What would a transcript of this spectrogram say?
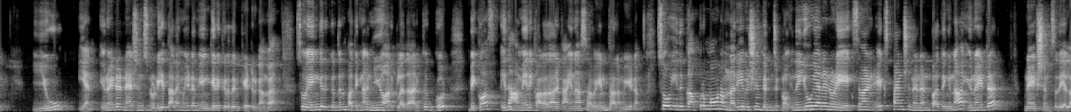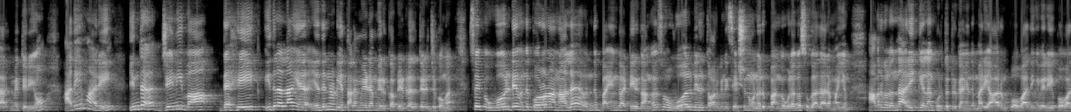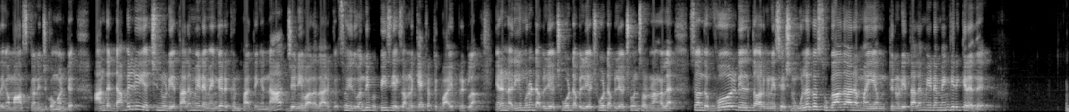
என் யுனைடெட் நேஷன்ஸினுடைய தலைமையிடம் எங்கே இருக்கிறதுன்னு கேட்டிருக்காங்க. ஸோ எங்கே இருக்குதுன்னு பார்த்தீங்கன்னா நியூயார்க்கில் தான் இருக்குது குட் பிகாஸ் இது அமெரிக்காவில் தான் இருக்குது ஐநா சபையின் தலைமையிடம். ஸோ இதுக்கப்புறமாவும் நம்ம நிறைய விஷயம் தெரிஞ்சுக்கணும். இந்த யூஎன்னுடைய எக்ஸ்பேன் எக்ஸ்பேன்ஷன் என்னன்னு பார்த்தீங்கன்னா யுனைடெட் நேஷன்ஸ் அது எல்லாருக்குமே தெரியும். அதே மாதிரி இந்த ஜெனிவா த ஹேக் இதுலலாம் எ- எதனுடைய தலைமையிடம் இருக்கு அப்படின்றத தெரிஞ்சுக்கோங்க. ஸோ இப்போ வேர்ல்டே வந்து கொரோனானால வந்து பயம் காட்டியிருக்காங்க. ஸோ வேர்ல்டு ஹெல்த் ஆர்கனைசேஷன் ஒன்று இருப்பாங்க. உலக சுகாதார மையம். அவர்கள் வந்து அறிக்கையெல்லாம் கொடுத்துட்டு இருக்காங்க. இந்த மாதிரி யாரும் போவாதீங்க வெளியே போவாதீங்க மாஸ்க் அணிஞ்சுக்கோங்கன்ட்டு. அந்த டபிள்யூஹெச்னுடைய தலைமையிடம் எங்கே இருக்குன்னு பார்த்தீங்கன்னா ஜெனிவாவில் தான் இருக்கு. ஸோ இது வந்து இப்போ பிசி எக்ஸாமில் கேட்கறதுக்கு வாய்ப்பு இருக்கலாம். ஏன்னா நிறைய முறை டபிள்யூஹெச்ஓ டபிள்யூஹெச்ஓ டபிள்யூஹெச்ஓன்னு சொல்கிறாங்கல்ல ஸோ அந்த வேர்ல்டு ஹெல்த் ஆர்கனைசேஷன் உலக சுகாதார மையத்தினுடைய தலைமையிடம் எங்கே இருக்கிறது?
